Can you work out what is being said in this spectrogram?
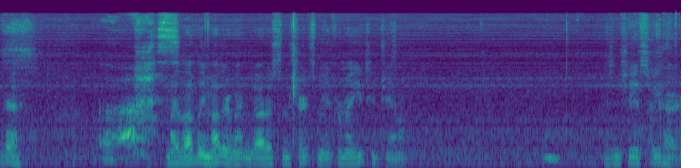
yeah, Ugh. my lovely mother went and got us some shirts made for my YouTube channel. Isn't she a sweetheart?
